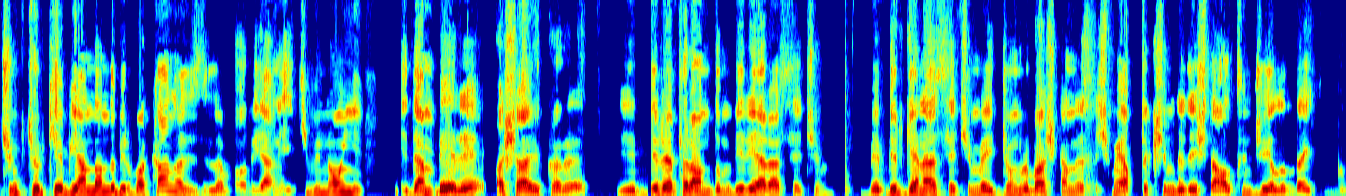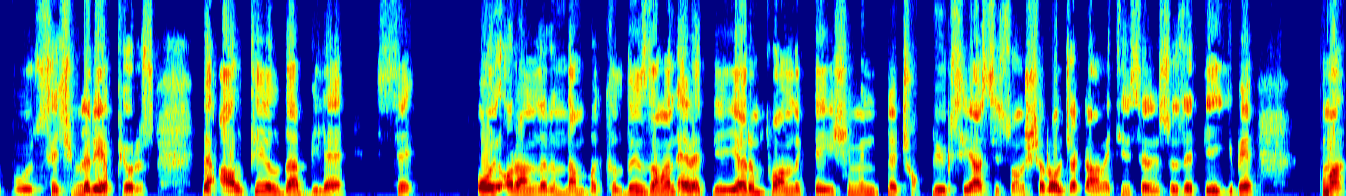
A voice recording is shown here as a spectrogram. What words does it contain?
Çünkü Türkiye bir yandan da bir vaka analiziyle var. Yani 2017'den beri aşağı yukarı bir referandum, bir yerel seçim ve bir genel seçim ve Cumhurbaşkanlığı seçimi yaptık. Şimdi de işte 6. yılında bu seçimleri yapıyoruz ve 6 yılda bile oy oranlarından bakıldığı zaman evet yarım puanlık değişimin de çok büyük siyasi sonuçları olacak Ahmet İnsel'in söz ettiği gibi. Ama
